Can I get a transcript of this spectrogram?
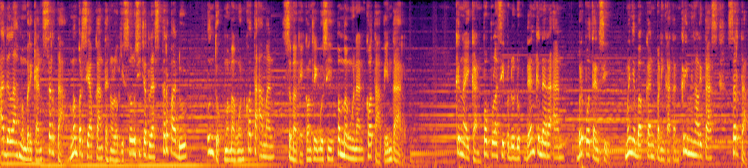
adalah memberikan serta mempersiapkan teknologi solusi cerdas terpadu untuk membangun kota aman sebagai kontribusi pembangunan kota pintar. Kenaikan populasi penduduk dan kendaraan berpotensi menyebabkan peningkatan kriminalitas serta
